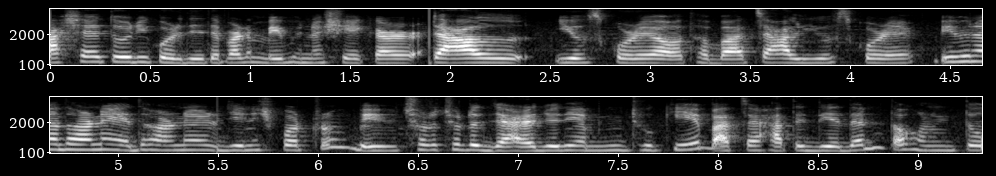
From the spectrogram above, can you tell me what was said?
বাসায় তৈরি করে দিতে পারেন বিভিন্ন শেকার ডাল ইউজ করে অথবা চাল ইউজ করে। বিভিন্ন ধরনের, এ ধরনের জিনিসপত্র ছোট ছোট জারে যদি আপনি ঢুকিয়ে বাচ্চার হাতে দিয়ে দেন, তখন কিন্তু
